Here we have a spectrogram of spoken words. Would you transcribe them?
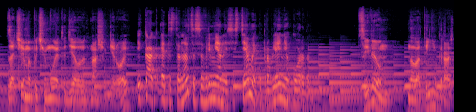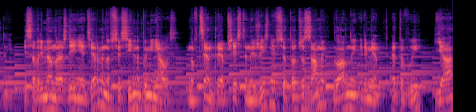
– зачем и почему это делают наши герои. И как это становится современной системой управления городом. Цивиум на латыни «граждане». И со времен рождения термина все сильно поменялось. Но в центре общественной жизни все тот же самый главный элемент. Это вы, я,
